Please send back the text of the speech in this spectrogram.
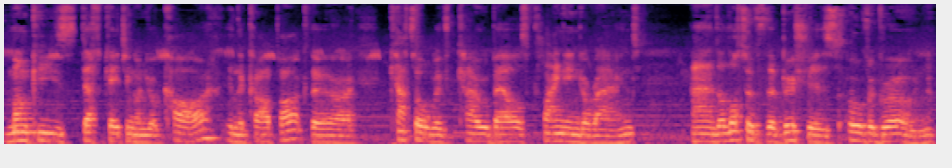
monkeys defecating on your car in the car park, there are cattle with cow bells clanging around, and a lot of the bush is overgrown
